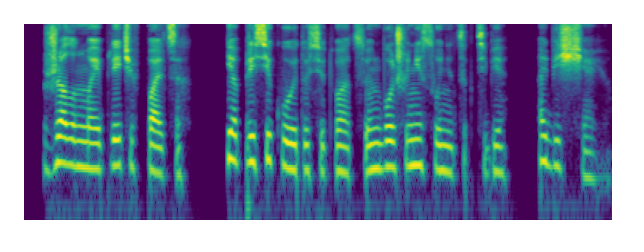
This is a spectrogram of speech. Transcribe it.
— сжал он мои плечи в пальцах. «Я пресеку эту ситуацию, он больше не сунется к тебе. Обещаю».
